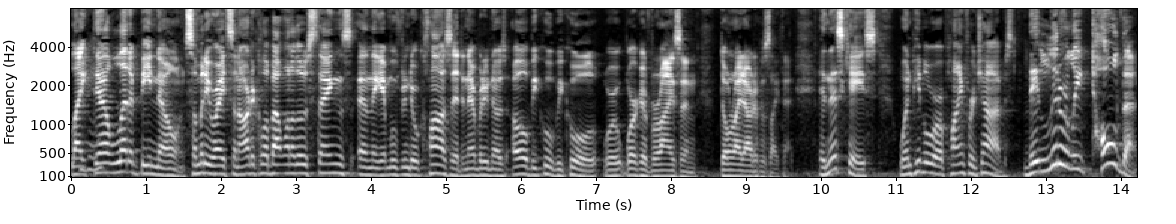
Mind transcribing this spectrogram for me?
Like Mhm. they'll let it be known. Somebody writes an article about one of those things and they get moved into a closet and everybody knows, oh, be cool, be cool. We're work at Verizon. Don't write articles like that. In this case, when people were applying for jobs, they literally told them,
